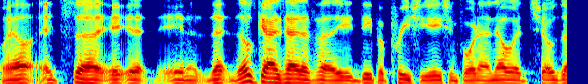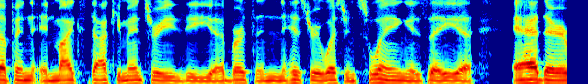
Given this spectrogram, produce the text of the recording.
Well, it's uh, it, it, you know that those guys had a deep appreciation for it. I know it shows up in in Mike's documentary, "The uh, Birth and History of Western Swing," as they uh, had their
